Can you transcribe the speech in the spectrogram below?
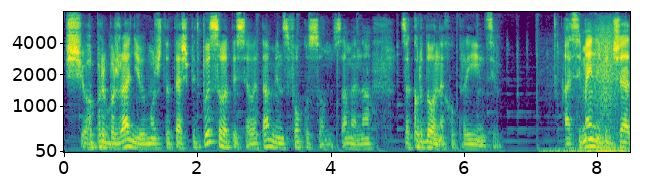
що при бажанні ви можете теж підписуватися, але там він з фокусом саме на закордонних українців. А сімейний бюджет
